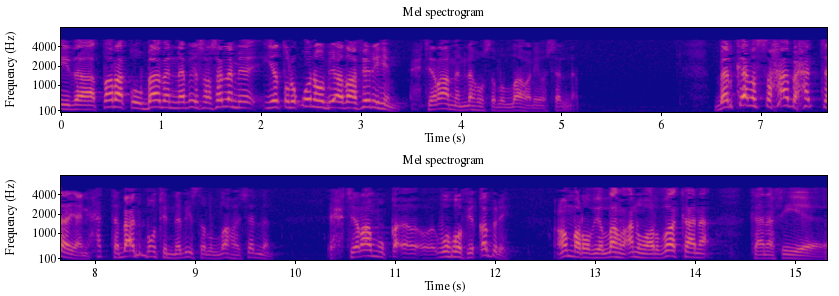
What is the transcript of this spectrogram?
إذا طرقوا باب النبي صلى الله عليه وسلم يطرقونه بأظافرهم. احتراما له صلى الله عليه وسلم. بل كان الصحابة حتى يعني حتى بعد موت النبي صلى الله عليه وسلم احترامه وهو في قبره. عمر رضي الله عنه وأرضاه كان كان في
